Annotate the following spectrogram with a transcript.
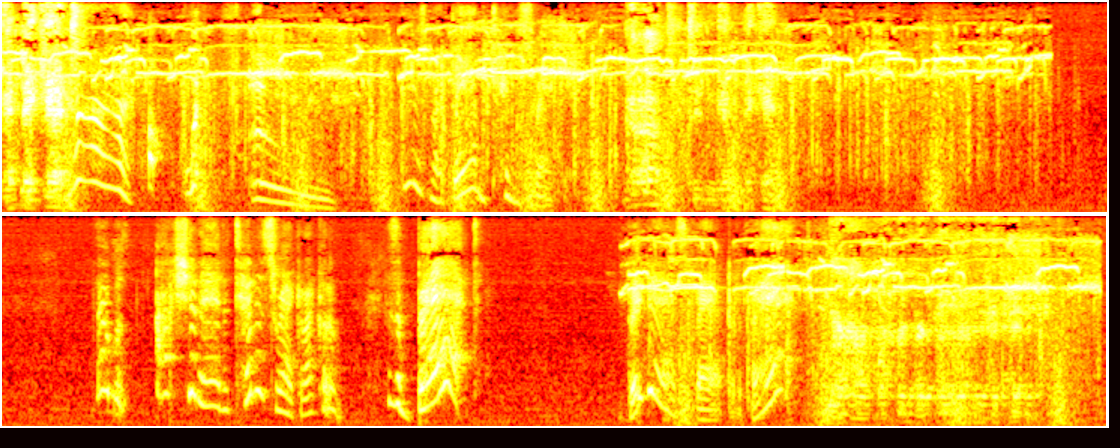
Get naked. Ah, oh, what? Here's my damn tennis racket. Ah, you didn't get naked. That was I should have had a tennis racket. I could have. It's a bat. Big ass bat, but a bat.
